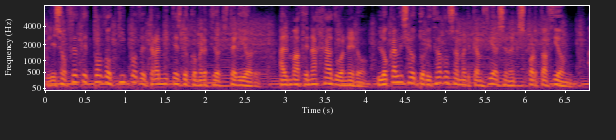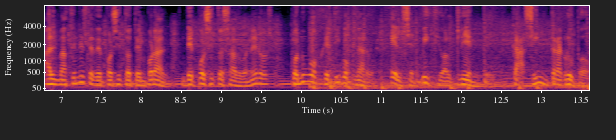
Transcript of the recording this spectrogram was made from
les ofrece todo tipo de trámites de comercio exterior, almacenaje aduanero, locales autorizados a mercancías en exportación, almacenes de depósito temporal, depósitos aduaneros, con un objetivo claro, el servicio al cliente. Casintra Grupo.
